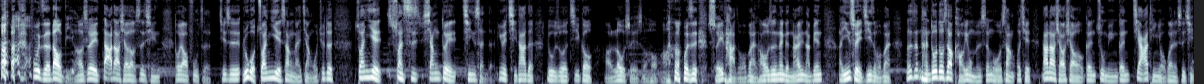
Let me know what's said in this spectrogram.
负责到底啊！所以大大小小事情都要负责。其实如果专业上来讲，我觉得。专业算是相对轻省的，因为其他的，例如说机构啊漏水的时候啊，或者是水塔怎么办，然后或者是那个哪哪边啊饮水机怎么办？那这很多都是要考验我们生活上，而且大大小小跟住民跟家庭有关的事情，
